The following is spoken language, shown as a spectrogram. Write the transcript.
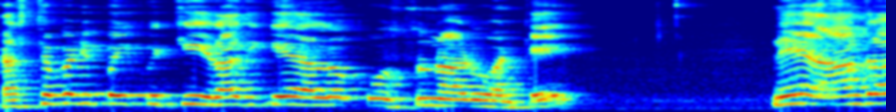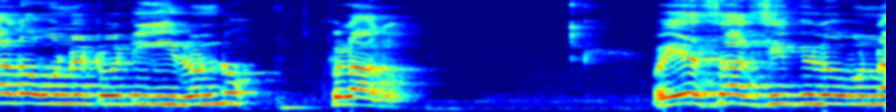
కష్టపడి పైకి వచ్చి రాజకీయాల్లోకి వస్తున్నాడు అంటే నే ఆంధ్రాలో ఉన్నటువంటి ఈ రెండు కులాలు వైఎస్ఆర్సీపీలో ఉన్న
